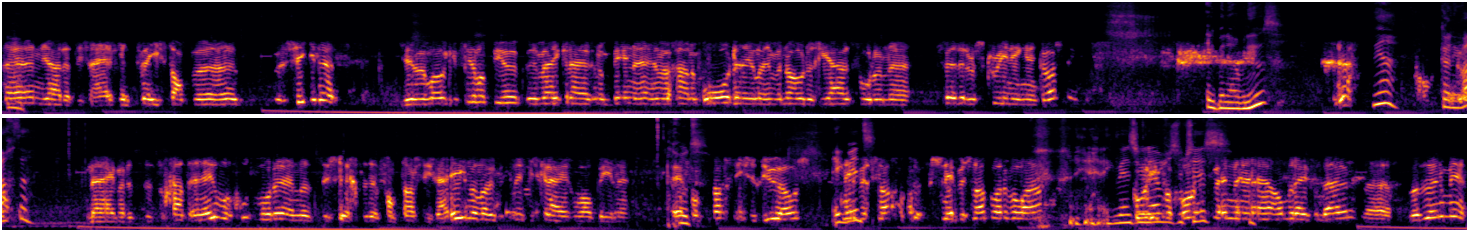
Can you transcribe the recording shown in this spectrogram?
En ja, dat is eigenlijk in twee stappen eh, zit je er. Je loopt je filmpje up en wij krijgen hem binnen en we gaan hem beoordelen en we nodigen je uit voor een verdere screening en casting. Ik ben heel benieuwd. Ja. Ja, kan niet wachten. Nee, maar het, het gaat heel goed worden en het is echt eh, fantastisch. Hele leuke tripjes krijgen we al binnen. En fantastische duo's. Ik Snip, en wens- snap, snip en snap waren we al aan. Ik wens jullie heel veel succes. En eh, André van Duin. Eh, wat wil je nog meer?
